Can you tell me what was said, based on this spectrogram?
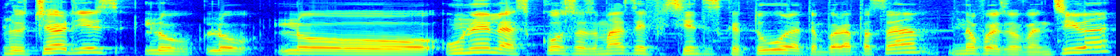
los Chargers, una de las cosas más deficientes que tuvo la temporada pasada no fue su ofensiva.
